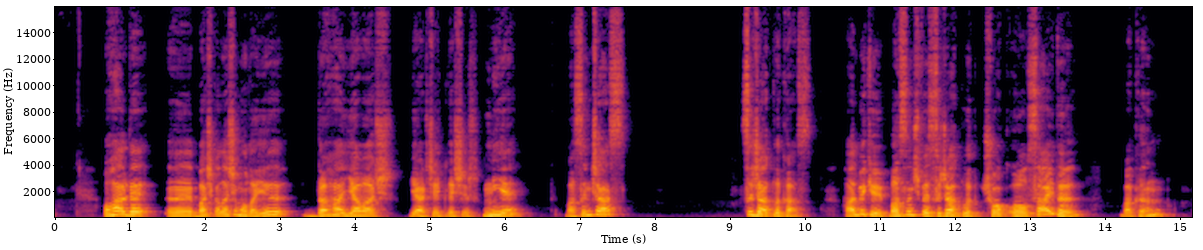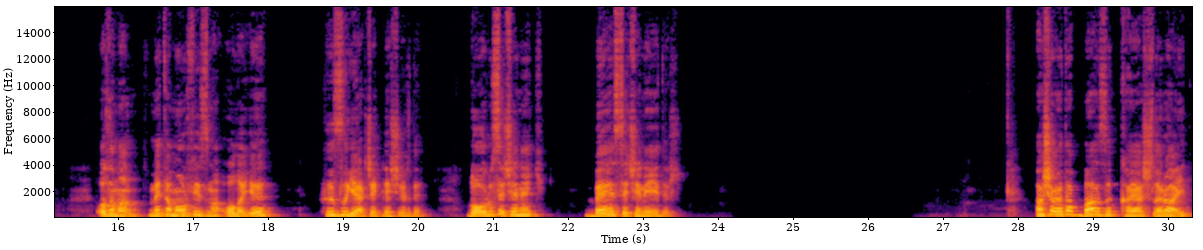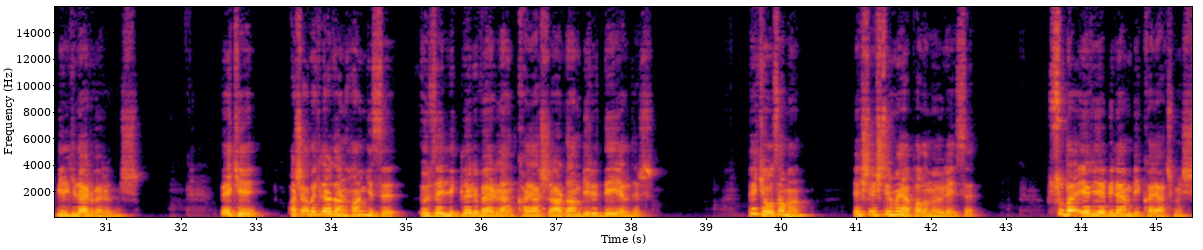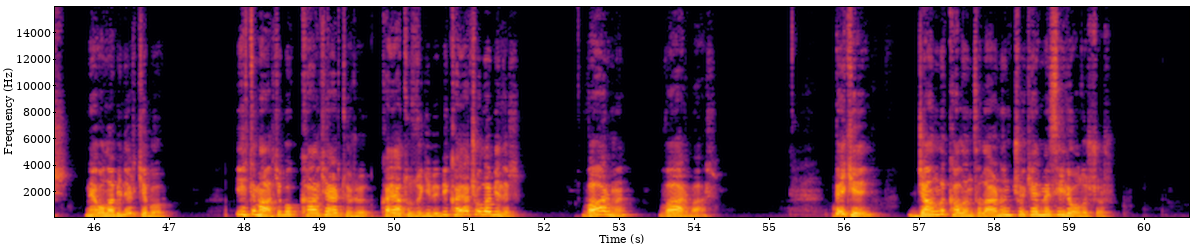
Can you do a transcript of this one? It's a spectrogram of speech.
O halde e, başkalaşım olayı daha yavaş gerçekleşir. Niye? Basınç az, sıcaklık az. Halbuki basınç ve sıcaklık çok olsaydı bakın o zaman metamorfizma olayı hızlı gerçekleşirdi. Doğru seçenek B seçeneğidir. Aşağıda bazı kayaçlara ait bilgiler verilmiş. Peki aşağıdakilerden hangisi özellikleri verilen kayaçlardan biri değildir? Peki o zaman eşleştirme yapalım öyleyse. Suda eriyebilen bir kayaçmış. Ne olabilir ki bu? İhtimal ki bu kalker türü, kaya tuzu gibi bir kayaç olabilir. Var mı? Var var. Peki canlı kalıntılarının çökelmesiyle oluşur.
